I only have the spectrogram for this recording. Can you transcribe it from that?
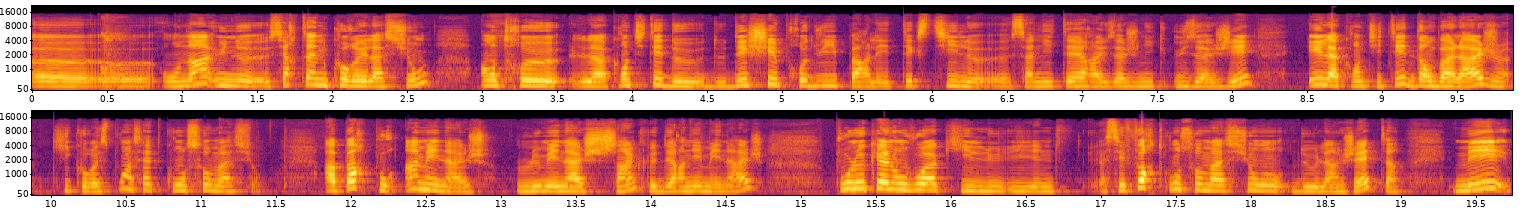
euh, a une certaine corrélation entre la quantité de, déchets produits par les textiles euh, sanitaires à usage unique usagés et la quantité d'emballage qui correspond à cette consommation. À part pour un ménage, le ménage 5, le dernier ménage, pour lequel on voit qu'il y a une assez forte consommation de lingettes, mais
